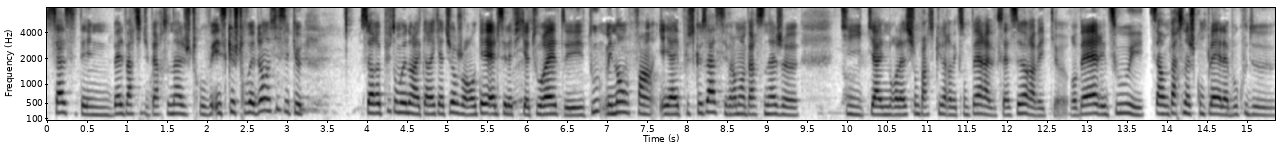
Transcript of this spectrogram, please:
ça, c'était une belle partie du personnage, je trouve. Et ce que je trouvais bien aussi, c'est que ça aurait pu tomber dans la caricature, genre, ok, elle c'est la fille qui a Tourette et tout. Mais non, enfin, il y a plus que ça. C'est vraiment un personnage euh, qui, qui a une relation particulière avec son père, avec sa sœur, avec euh, Robert et tout. Et c'est un personnage complet. Elle a beaucoup de,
